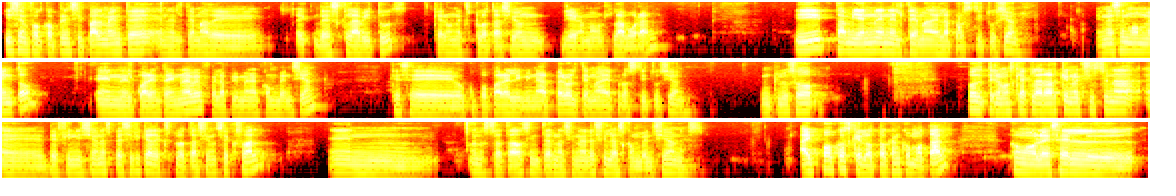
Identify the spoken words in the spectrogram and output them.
y se enfocó principalmente en el tema de, de esclavitud, que era una explotación, digamos, laboral, y también en el tema de la prostitución. En ese momento, en el 49 fue la primera convención que se ocupó para eliminar, pero el tema de prostitución. Incluso pues, tenemos que aclarar que no existe una eh, definición específica de explotación sexual en, los tratados internacionales y las convenciones. Hay pocos que lo tocan como tal, como lo es el,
